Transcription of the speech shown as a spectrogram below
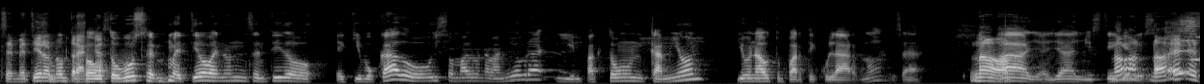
se metieron un trancazo. Su autobús se metió en un sentido equivocado o hizo mal una maniobra y impactó un camión y un auto particular, ¿no? O sea, no. Ay, ay, ay, mis tigres. No, no, es,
